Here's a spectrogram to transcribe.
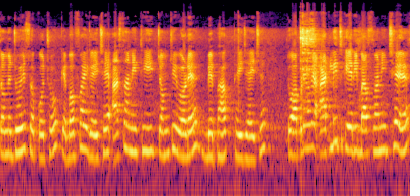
તમે જોઈ શકો છો કે બફાઈ ગઈ છે. આસાનીથી ચમચી વડે બે ભાગ થઈ જાય છે. તો આપણે હવે આટલી જ કેરી બાફવાની છે.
